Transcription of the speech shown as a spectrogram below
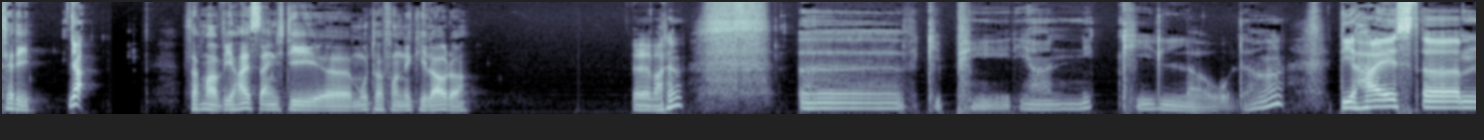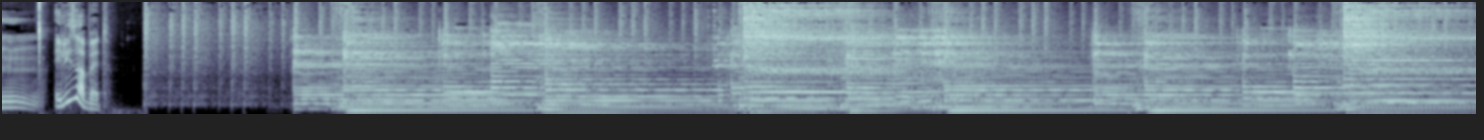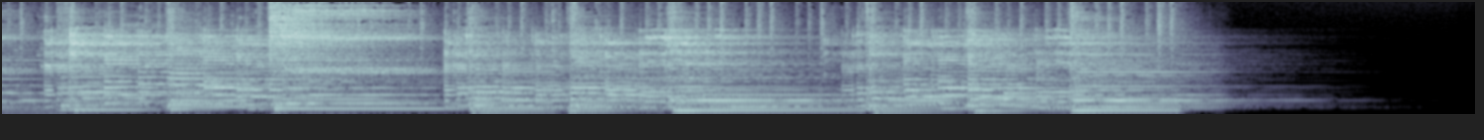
Teddy, Ja. sag mal, wie heißt eigentlich die äh, Mutter von Niki Lauda? Äh, warte. Äh, Wikipedia Niki Lauda. Die heißt ähm, Elisabeth.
